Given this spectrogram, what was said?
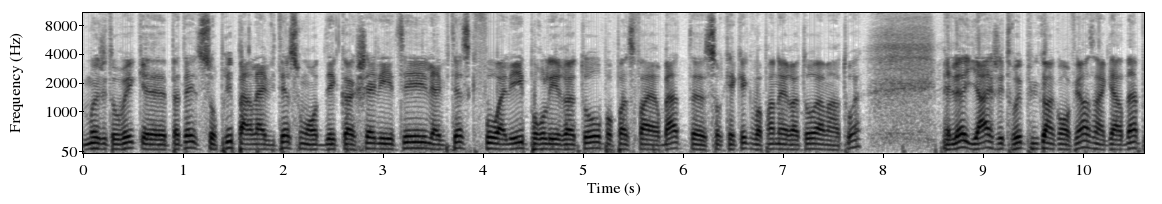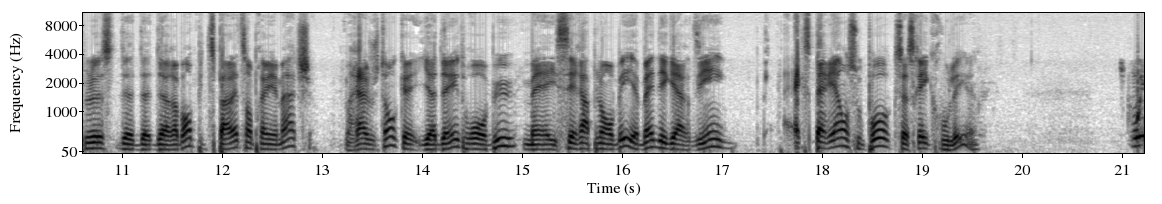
moi, j'ai trouvé que peut-être surpris par la vitesse où on décochait les tirs, la vitesse qu'il faut aller pour les retours, pour pas se faire battre sur quelqu'un qui va prendre un retour avant toi. Mais là, hier, j'ai trouvé plus qu'en confiance en gardant plus de, rebonds. Puis tu parlais de son premier match. Rajoutons qu'il a donné trois buts, mais il s'est rapplombé. Il y a bien des gardiens, expérience ou pas, que ce serait écroulé. Oui,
